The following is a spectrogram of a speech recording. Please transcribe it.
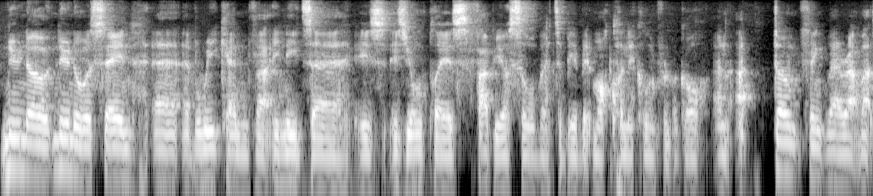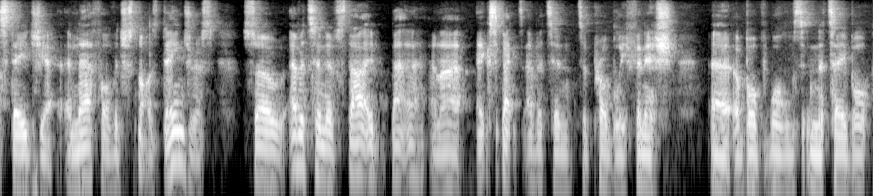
Nuno Nuno was saying uh, at the weekend that he needs uh, his his young players, Fabio Silva, to be a bit more clinical in front of goal, and I don't think they're at that stage yet, and therefore they're just not as dangerous. So Everton have started better, and I expect Everton to probably finish uh, above Wolves in the table.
